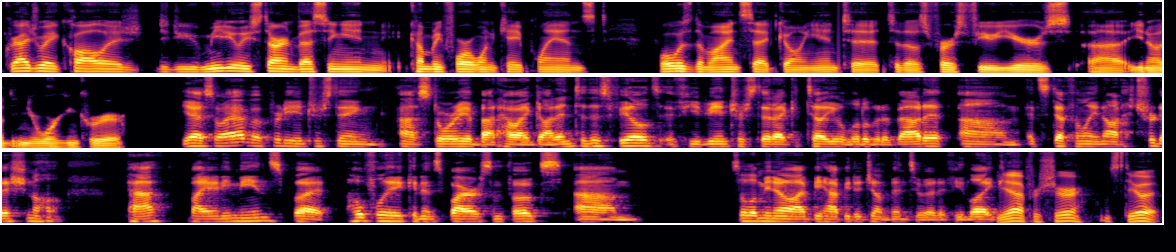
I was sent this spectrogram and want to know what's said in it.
graduate college, did you immediately start investing in company 401k plans? What was the mindset going into to those first few years, uh, you know, in your working career? Yeah, so I have a pretty interesting uh, story about how I got into this field. If you'd be interested, I could tell you a little bit about it. Um, it's definitely not a traditional path by any means, but hopefully it can inspire some folks. Um, so let me know. I'd be happy to jump into it if you'd like. Yeah, for sure. Let's do it.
